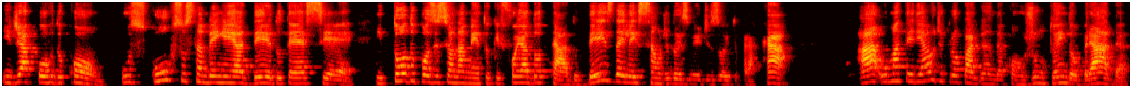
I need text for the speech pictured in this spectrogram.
e de acordo com os cursos também EAD do TSE e todo o posicionamento que foi adotado desde a eleição de 2018 para cá, a, o material de propaganda conjunto em dobrada,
